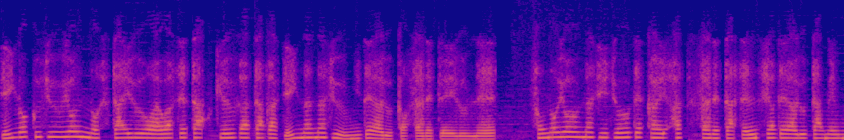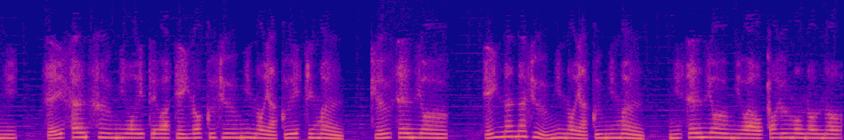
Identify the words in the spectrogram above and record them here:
T64 のスタイルを合わせた普及型が T72 であるとされているね。そのような事情で開発された戦車であるために、生産数においては T62 の約1万9000両、T72 の約2万2000両には劣るものの、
